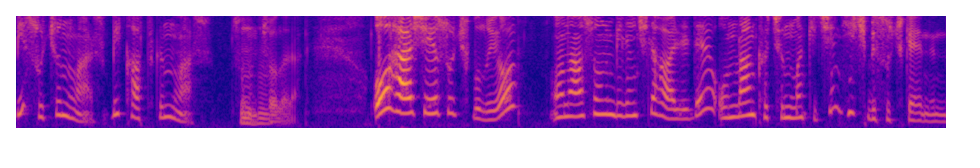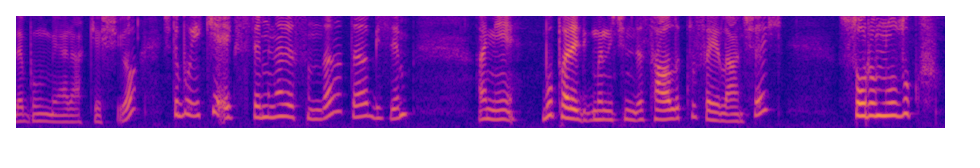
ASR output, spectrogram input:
Bir suçun var, bir katkın var sonuç hı hı. olarak. O her şeye suç buluyor. Ondan sonra bilinçli hali de ondan kaçınmak için hiçbir suç kendinde bulmayarak yaşıyor. İşte bu iki ekstremin arasında da bizim hani bu paradigmanın içinde sağlıklı sayılan şey sorumluluk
